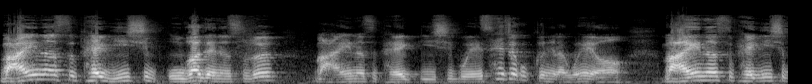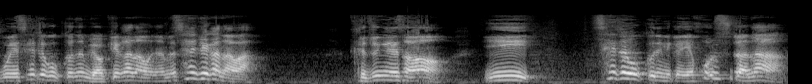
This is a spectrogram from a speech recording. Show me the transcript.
마이너스 125가 되는 수를 마이너스 125의 세제곱근이라고 해요. 마이너스 125의 세제곱근은 몇 개가 나오냐면 3개가 나와. 그 중에서 이 세제곱근이니까 얘 홀수잖아.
